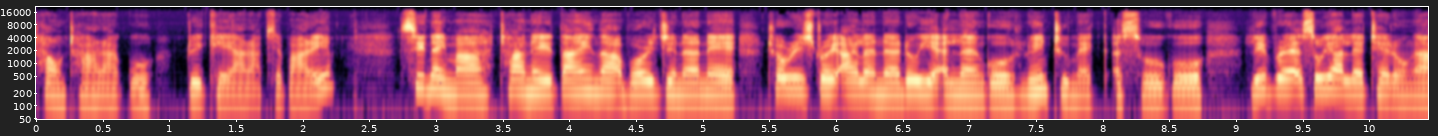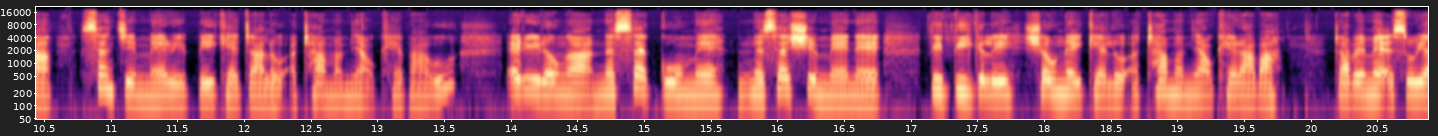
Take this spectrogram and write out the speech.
ထောင်ထားတာကို တွေ့ခဲ့ရတာဖြစ်ပါတယ်။စီနိတ်မှာဌာနေတိုင်းသား Aboriginal နဲ့ Torres Strait Islander တို့ရဲ့အလံကိုလွှင့်ထူမဲ့အဆိုကို Liberal အစိုးရလက်ထက်တုန်းကစန့်ကျင်မဲတွေပေးခဲ့ကြလို့အထမမြောက်ခဲ့ပါဘူး။အဲ့ဒီတုန်းက29မဲ28မဲနဲ့တီတီကလေးရှုံးနှိပ်ခဲ့လို့အထမမြောက်ခဲ့တာပါ။ဒါပေမဲ့အစိုးရ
